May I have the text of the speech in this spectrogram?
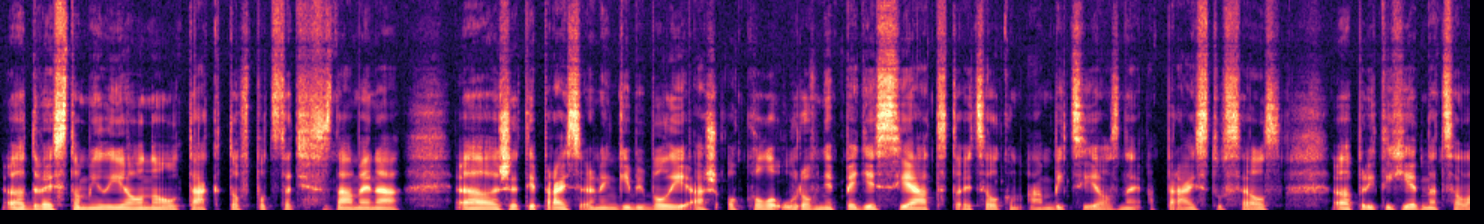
200 miliónov, tak to v podstate znamená, že tie price earningy by boli až okolo úrovne 50, to je celkom ambiciózne a price to sales pri tých 1,4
